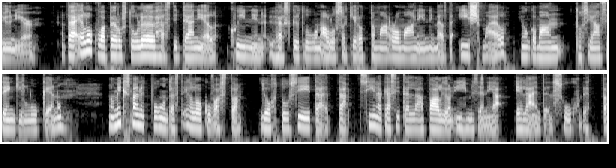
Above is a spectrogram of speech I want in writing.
Jr. No, tämä elokuva perustuu löyhästi Daniel Quinnin 90-luvun alussa kirjoittamaan romaaniin nimeltä Ishmael, jonka mä oon tosiaan senkin lukenut. No miksi mä nyt puhun tästä elokuvasta? Johtuu siitä, että siinä käsitellään paljon ihmisen ja eläinten suhdetta.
